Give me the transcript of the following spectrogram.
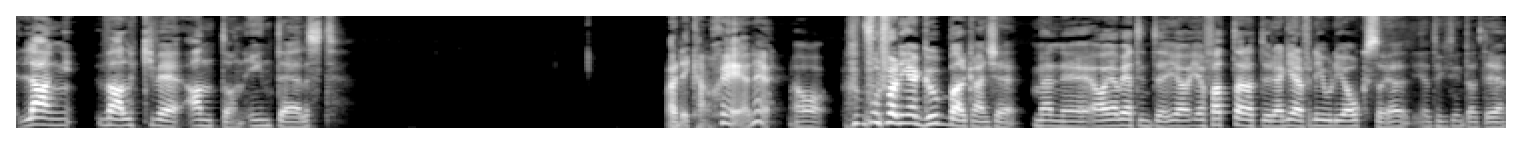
Lang, Valkve, Anton, inte äldst. Ja, det kanske är det. Ja, fortfarande inga gubbar kanske. Men eh, ja, jag vet inte. Jag, jag fattar att du reagerar, för det gjorde jag också. Jag, jag tyckte inte att det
